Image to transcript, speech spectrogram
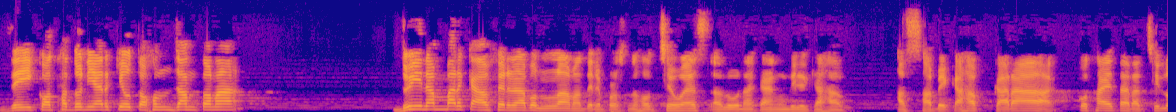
যেই কথা দুনিয়ার কেউ তখন জানতো না। দুই নাম্বার কাফেররা বলল, আমাদের প্রশ্ন হচ্ছে ওয়াস আলুনা কাংদিল কাহাব? আসহাবে কাহাব কারা? কোথায় তারা ছিল?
